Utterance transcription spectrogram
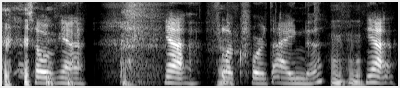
Zo, ja. Ja, vlak voor het einde. Mhm. Ja.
